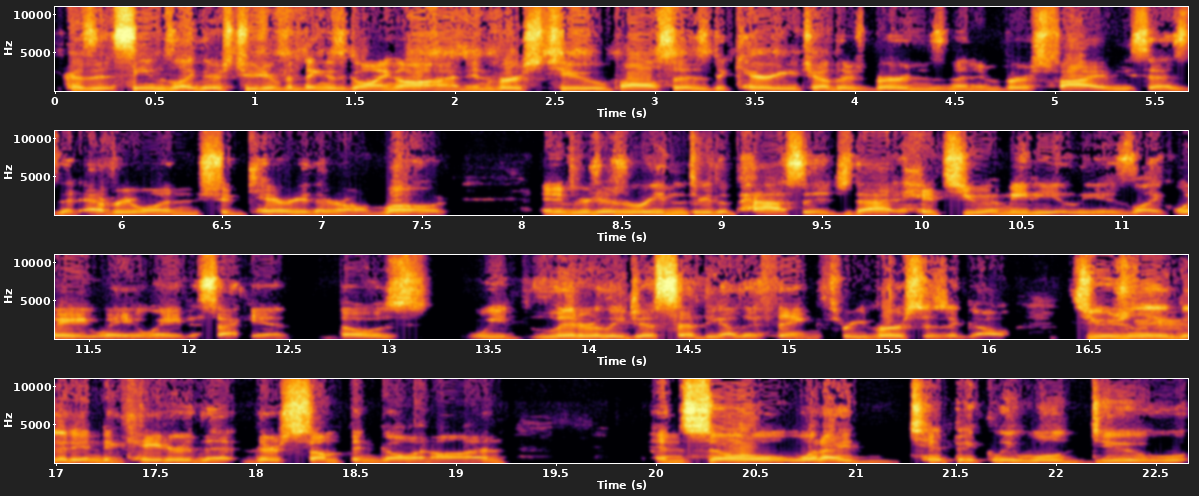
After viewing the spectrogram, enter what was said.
because it seems like there's two different things going on. In verse two, Paul says to carry each other's burdens. And then in verse five, he says that everyone should carry their own load. And if you're just reading through the passage, that hits you immediately is like, wait, wait, wait a second. Those, we literally just said the other thing three verses ago. It's usually mm-hmm. a good indicator that there's something going on and so, what I typically will do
